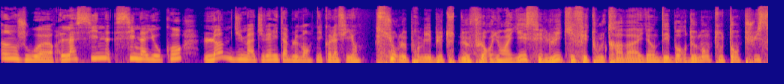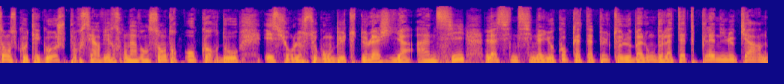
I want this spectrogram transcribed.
un joueur, Lassine Sinayoko, l'homme du match véritablement, Nicolas Fillon. Sur le premier but de Florian Hayé, c'est lui qui fait tout le travail, un débordement tout en puissance côté gauche pour servir son avant-centre au cordeau. Et sur le second but de la GIA à Annecy, la Sinayoko catapulte le ballon de la tête pleine lucarne,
